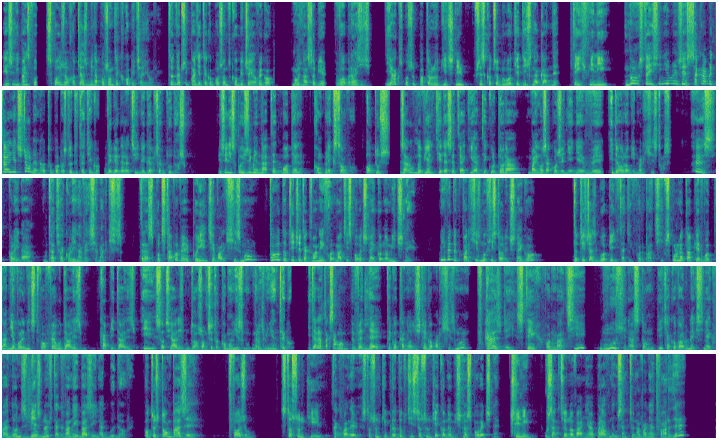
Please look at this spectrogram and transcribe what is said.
Jeżeli Państwo spojrzą chociażby na porządek obyczajowy, to na przykładzie tego porządku obyczajowego można sobie wyobrazić, jak w sposób patologiczny wszystko, co było kiedyś naganne, w tej chwili no, staje się nie wiem, że jest sakramentalnie czczone. No to po prostu do takiego degeneracyjnego absurdu doszło. Jeżeli spojrzymy na ten model kompleksowo, otóż zarówno wielki reset, jak i antykultura mają zakorzenienie w ideologii marksistowskiej. To jest kolejna mutacja, kolejna wersja marksizmu. Teraz podstawowe pojęcie marksizmu to dotyczy tak zwanej formacji społeczno-ekonomicznej. I według marksizmu historycznego dotychczas było pięć takich formacji. Wspólnota pierwotna, niewolnictwo, feudalizm, kapitalizm i socjalizm dążący do komunizmu rozwiniętego. I teraz tak samo wedle tego kanonicznego marksizmu w każdej z tych formacji musi nastąpić jako warunek sine qua non zbieżność tak zwanej bazy i nadbudowy. Otóż tą bazę tworzą stosunki, tak zwane stosunki produkcji, stosunki ekonomiczno-społeczne, czyli usankcjonowania prawne, usankcjonowania twarde.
